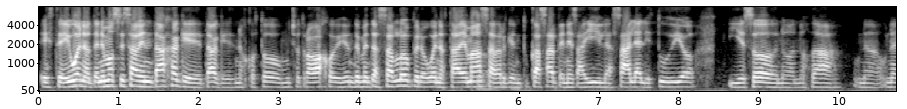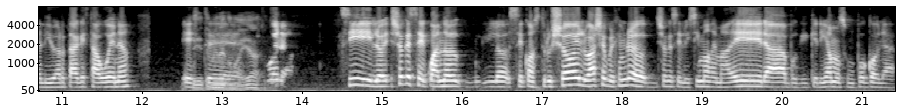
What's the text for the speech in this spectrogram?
Este, y bueno, tenemos esa ventaja que, ta, que nos costó mucho trabajo, evidentemente, hacerlo, pero bueno, está de más saber que en tu casa tenés ahí la sala, el estudio, y eso no, nos da una, una libertad que está buena. Sí, comodidad. bueno, Sí, lo- yo qué sé, cuando lo- se construyó el valle, por ejemplo, yo qué sé, lo hicimos de madera, porque queríamos un poco la,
